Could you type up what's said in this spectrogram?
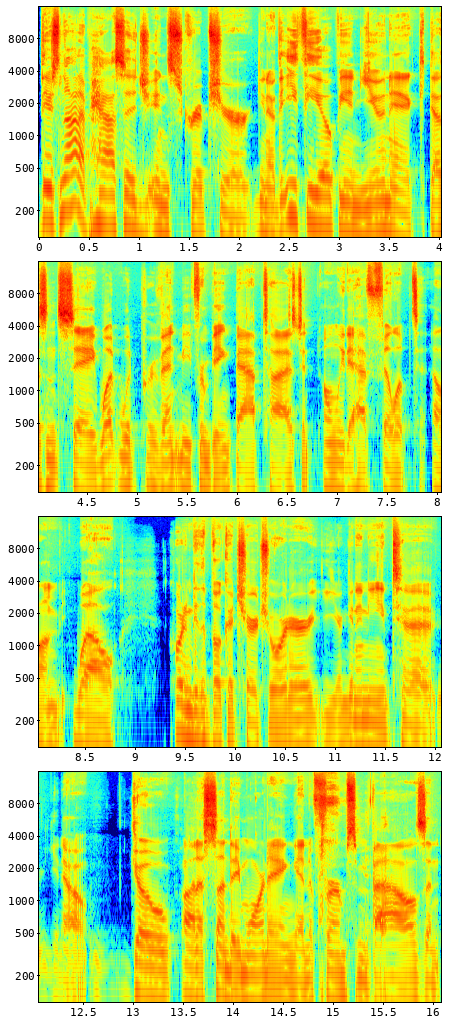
there's not a passage in scripture, you know, the Ethiopian eunuch doesn't say, What would prevent me from being baptized and only to have Philip tell him, Well, according to the book of church order, you're going to need to, you know, go on a Sunday morning and affirm some vows. And,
